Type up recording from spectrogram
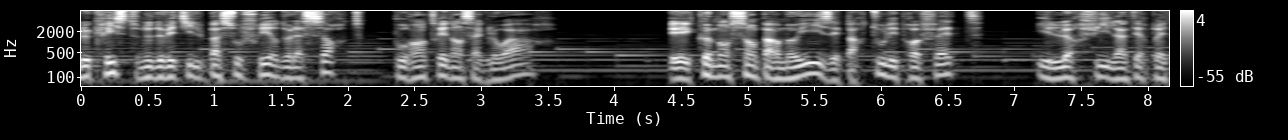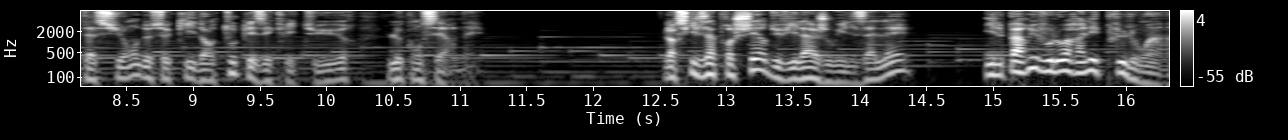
Le Christ ne devait-il pas souffrir de la sorte pour entrer dans sa gloire? Et commençant par Moïse et par tous les prophètes, il leur fit l'interprétation de ce qui, dans toutes les Écritures, le concernait. Lorsqu'ils approchèrent du village où ils allaient, il parut vouloir aller plus loin,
